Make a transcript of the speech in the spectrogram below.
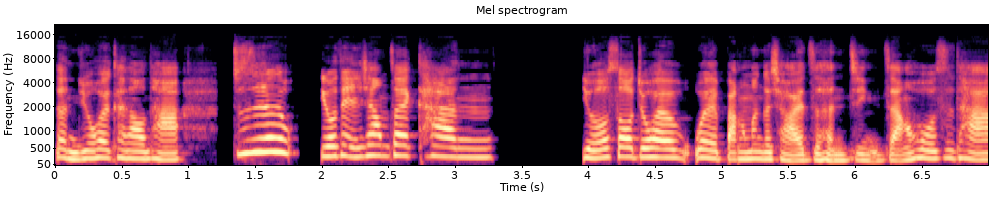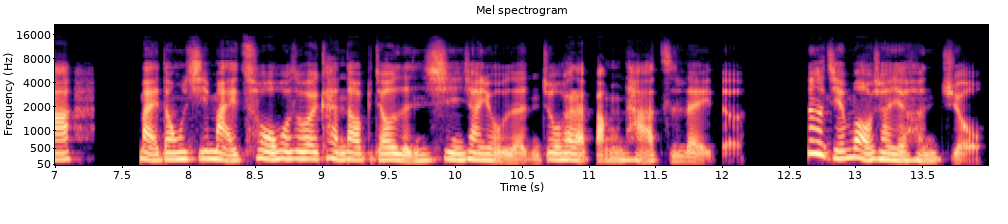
那你就会看到他，就是有点像在看，有的时候就会为帮那个小孩子很紧张，或者是他买东西买错，或是会看到比较人性，像有人就会来帮他之类的。那个节目好像也很久，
